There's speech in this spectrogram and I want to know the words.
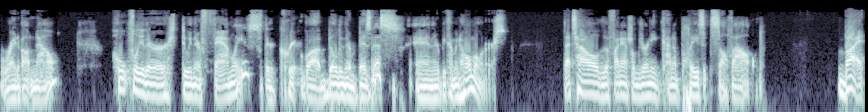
right about now. Hopefully, they're doing their families, they're uh, building their business, and they're becoming homeowners. That's how the financial journey kind of plays itself out. But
